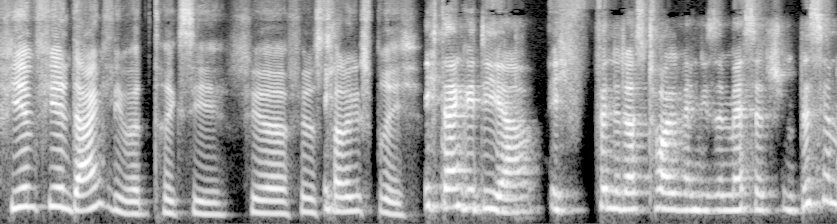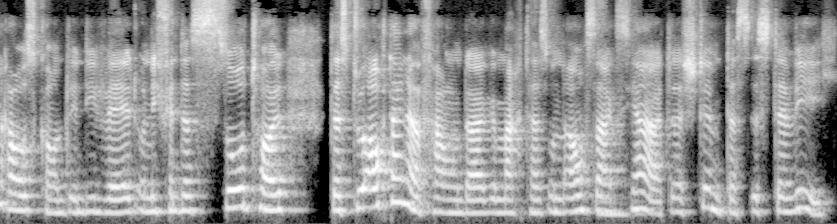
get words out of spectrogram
Vielen, vielen Dank, liebe Trixie, für, für das tolle Gespräch. Ich, danke dir. Ich finde das toll, wenn diese Message ein bisschen rauskommt in die Welt. Und ich finde das so toll, dass du auch deine Erfahrung da gemacht hast und auch sagst, ja, das stimmt, das ist der Weg.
